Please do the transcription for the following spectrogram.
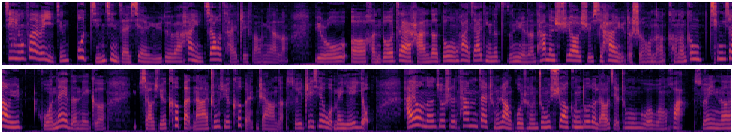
经营范围已经不仅仅在限于对外汉语教材这方面了。比如，呃，很多在韩的多文化家庭的子女呢，他们需要学习汉语的时候呢，可能更倾向于。国内的那个小学课本呐、中学课本这样的，所以这些我们也有。还有呢，就是他们在成长过程中需要更多的了解中国文化，所以呢，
